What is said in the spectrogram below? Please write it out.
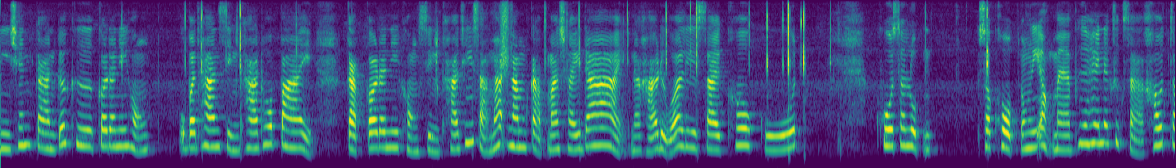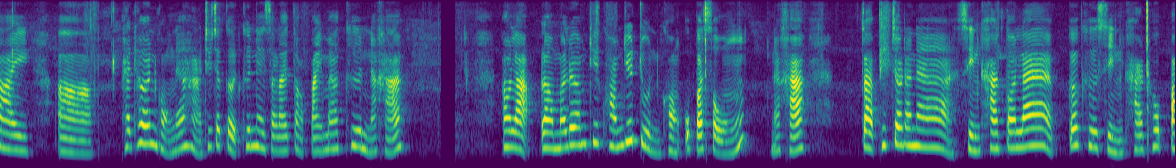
ณีเช่นกัน ก็คือกรณีของ อุปทานสินค้าทั่วไป กับกรณีของสินค้าที่สามารถนำกลับมาใช้ได้นะคะ หรือว่า recycle good ครูสรุปสโคปตรงนี้ออกมาเพื่อให้นักศึกษาเข้าใจแพทเทิร์นของเนื้อหาที่จะเกิดขึ้นในสไลด์ต่อไปมากขึ้นนะคะ เอาละเรามาเริ่มที่ความยืดหยุ่นของอุปสงค์นะคะจะพิจารณาสินค้าตัวแรกก็คือสินค้าทั่วไป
